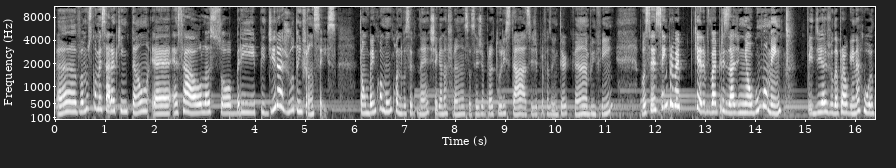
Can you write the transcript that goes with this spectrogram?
Uh, vamos começar aqui então é, essa aula sobre pedir ajuda em francês. Então, bem comum quando você né, chega na França, seja para turistar, seja para fazer um intercâmbio, enfim, você sempre vai querer, vai precisar de, em algum momento pedir ajuda para alguém na rua,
